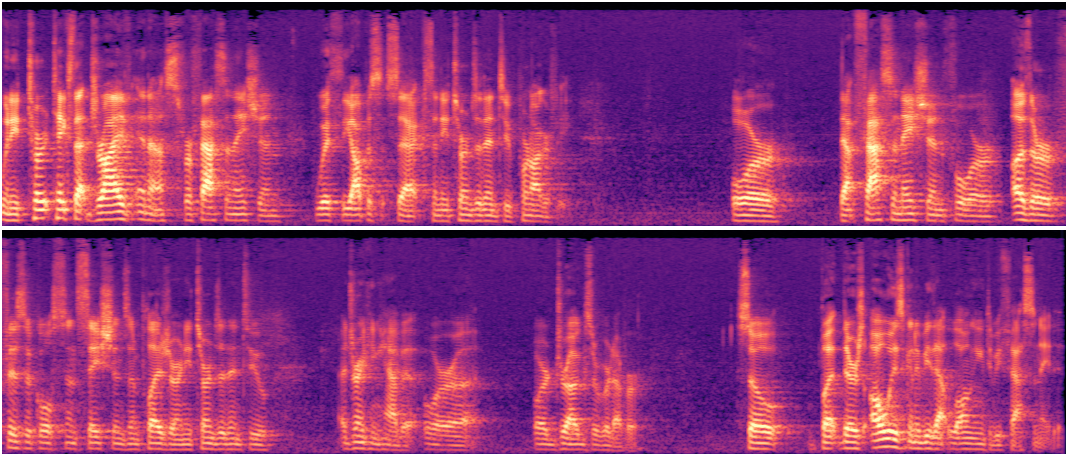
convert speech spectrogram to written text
when he ter- takes that drive in us for fascination with the opposite sex and he turns it into pornography. Or that fascination for other physical sensations and pleasure and he turns it into a drinking habit or, uh, or drugs or whatever. So, but there's always going to be that longing to be fascinated.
